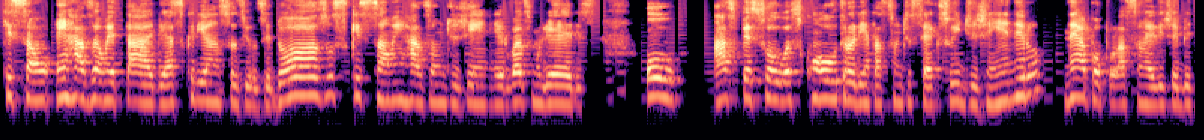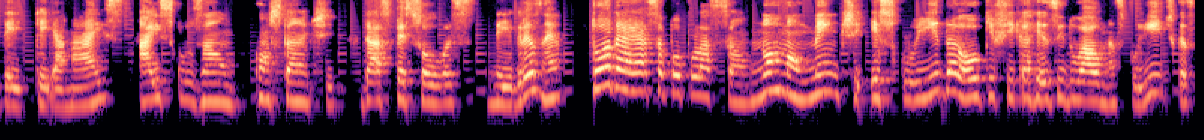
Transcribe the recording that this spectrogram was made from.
que são, em razão etária, as crianças e os idosos, que são, em razão de gênero, as mulheres ou as pessoas com outra orientação de sexo e de gênero, né, a população LGBTQIA+, a exclusão constante das pessoas negras, né, toda essa população normalmente excluída ou que fica residual nas políticas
